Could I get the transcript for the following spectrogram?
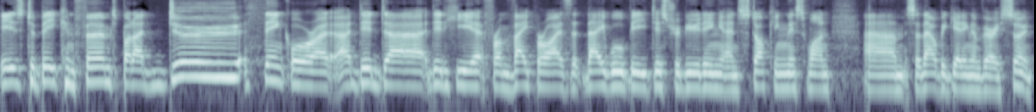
is to be confirmed, but I do think, or I, I did uh, did hear from Vaporize that they will be distributing and stocking this one, um, so they'll be getting them very soon.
